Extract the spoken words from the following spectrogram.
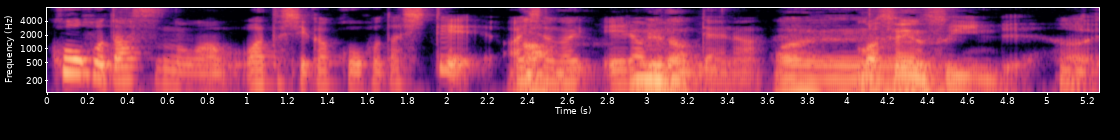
候補出すのは私が候補出して、愛さんが選ぶみたいな。まあセンスいいんで。はい。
